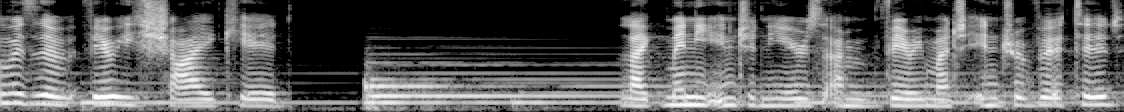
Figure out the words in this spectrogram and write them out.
I was a very shy kid. Like many engineers, I'm very much introverted.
